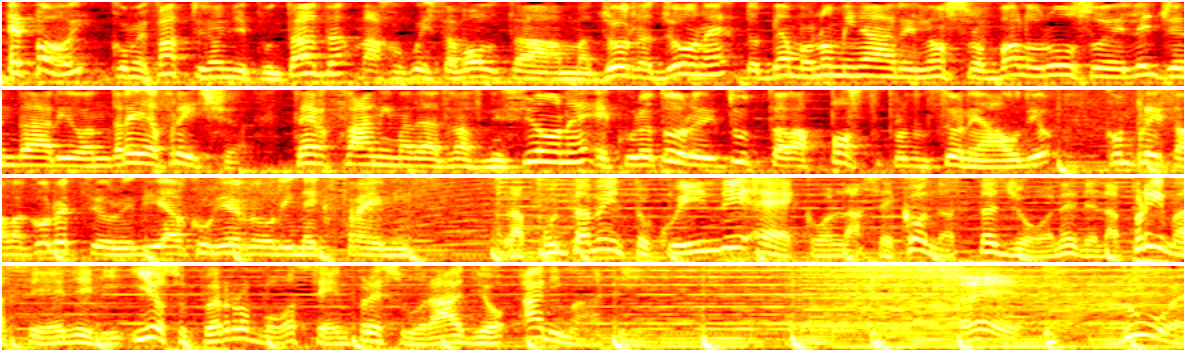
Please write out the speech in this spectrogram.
E poi, come fatto in ogni puntata, ma con questa volta a maggior ragione, dobbiamo nominare il nostro valoroso e leggendario Andrea Freccia, terza anima della trasmissione e curatore di tutta la post-produzione audio, compresa la correzione di alcuni errori in extremis. L'appuntamento quindi è con la seconda stagione della prima serie di Io Super Robot sempre su Radio Animati. 3, 2,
